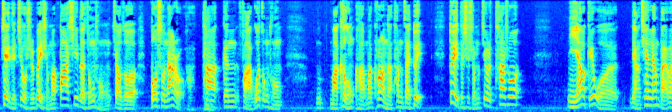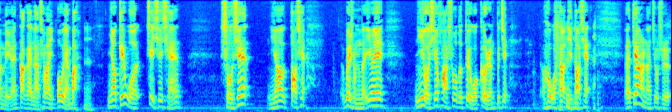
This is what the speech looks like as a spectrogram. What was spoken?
这个就是为什么巴西的总统叫做 Bolsonaro 哈，他跟法国总统马克龙哈 Macron 呢，他们在对，对的是什么？就是他说你要给我两千两百万美元，大概两千万欧元吧。嗯，你要给我这些钱，首先你要道歉。为什么呢？因为你有些话说的对我个人不敬，我要你道歉。呃，第二呢，就是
